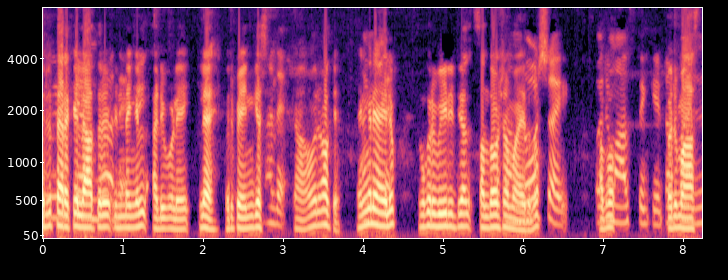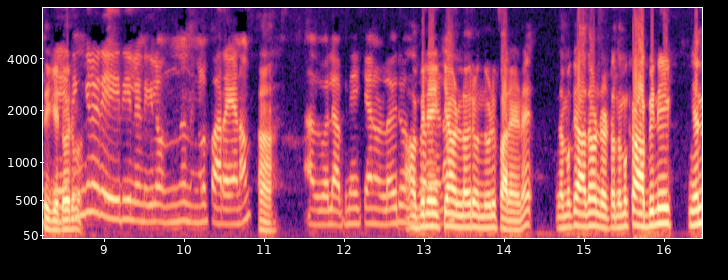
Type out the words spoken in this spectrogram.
ഒരു തിരക്കില്ലാത്തൊരു ഉണ്ടെങ്കിൽ അടിപൊളി. അല്ലേ ഒരു പെയിൻ ഗസ്റ്റ് ഓക്കെ എങ്ങനെയായാലും നമുക്കൊരു വീട് കിട്ടിയാൽ സന്തോഷമായിരുന്നു. ഒരു മാസത്തേക്ക് ഒരു മാസത്തേക്ക് ഏതെങ്കിലും ഒരു ഏരിയയിൽ ഉണ്ടെങ്കിൽ ഒന്ന് നിങ്ങൾ പറയണം. അതുപോലെ അഭിനയിക്കാനുള്ളവരും അഭിനയിക്കാനുള്ളവർ ഒന്നുകൂടി പറയണേ. നമുക്ക് അതുകൊണ്ട് കേട്ടോ. നമുക്ക് അഭിനയി ഞാൻ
